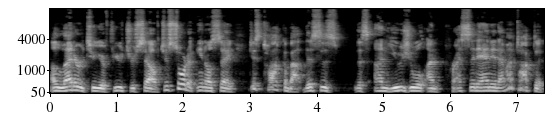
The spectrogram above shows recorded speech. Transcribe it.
a letter to your future self. Just sort of, you know, say, just talk about this is this unusual, unprecedented. I've talked to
